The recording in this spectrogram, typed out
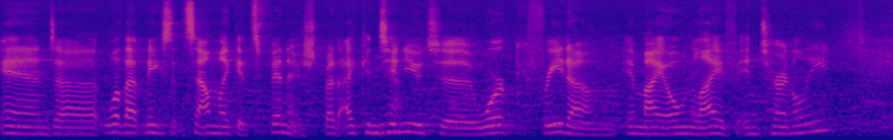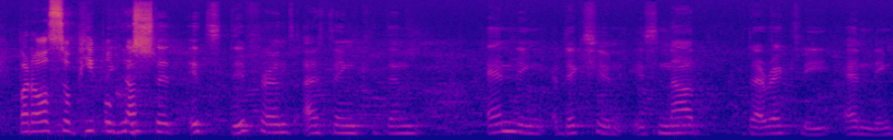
And uh, well, that makes it sound like it's finished, but I continue to work freedom in my own life internally. But also people who because it's different, I think, than ending addiction is not directly ending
